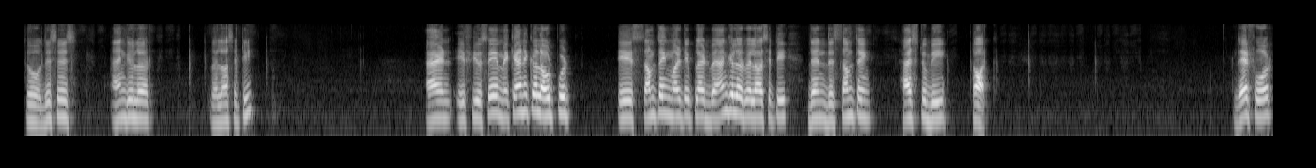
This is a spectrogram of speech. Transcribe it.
So this is angular velocity and if you say mechanical output is something multiplied by angular velocity then this something has to be torque. Therefore,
